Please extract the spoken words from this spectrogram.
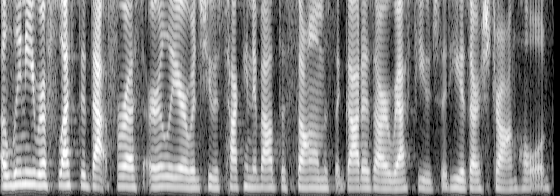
Alini reflected that for us earlier when she was talking about the Psalms that God is our refuge, that He is our stronghold.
